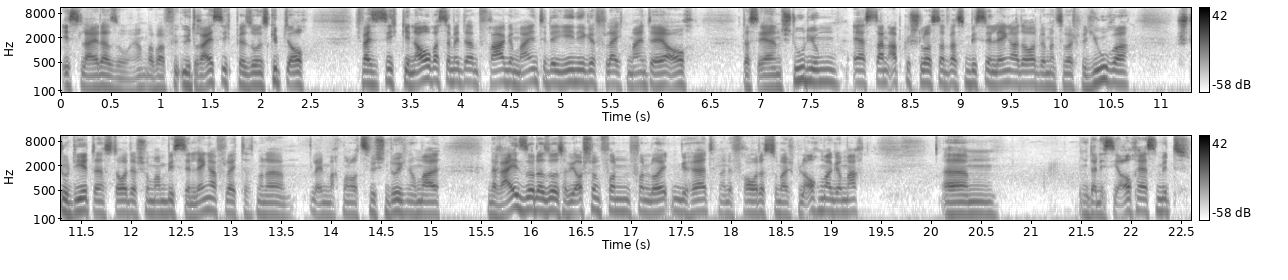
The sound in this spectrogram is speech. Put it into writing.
ist leider so. Ja. Aber für Ü30-Personen, es gibt ja auch, ich weiß jetzt nicht genau, was er mit der Frage meinte, derjenige. Vielleicht meinte er ja auch, dass er ein Studium erst dann abgeschlossen hat, was ein bisschen länger dauert. Wenn man zum Beispiel Jura studiert, das dauert ja schon mal ein bisschen länger. Vielleicht, dass man da, vielleicht macht man auch zwischendurch noch mal eine Reise oder so. Das habe ich auch schon von, von Leuten gehört. Meine Frau hat das zum Beispiel auch mal gemacht. Ähm, und dann ist sie auch erst mit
